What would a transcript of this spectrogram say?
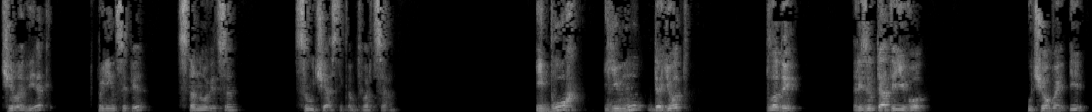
Человек, в принципе, становится соучастником Творца. И Бог ему дает плоды, результаты его учебы и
